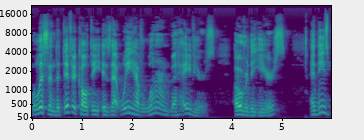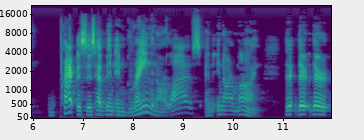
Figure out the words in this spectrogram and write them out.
Well, listen, the difficulty is that we have learned behaviors over the years, and these practices have been ingrained in our lives and in our mind. They're, they're, they're,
